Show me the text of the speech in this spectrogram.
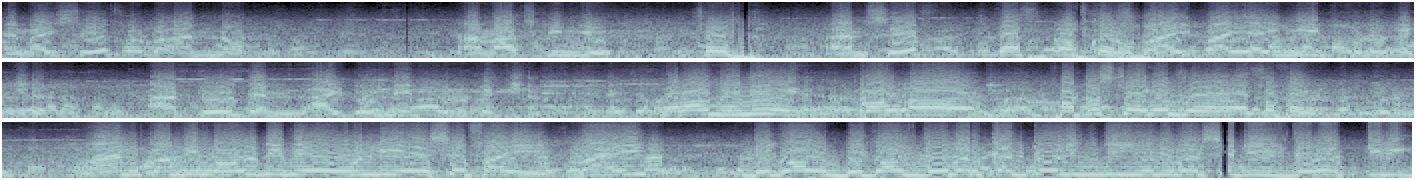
am i safe or i'm not i'm asking you So, i'm safe yes, of course. why why i need protection i've told them i don't need protection There are many pro, uh, protests against uh, SFI. I'm coming all the way only SFI. Why? Because because they were controlling the universities. They were cre-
